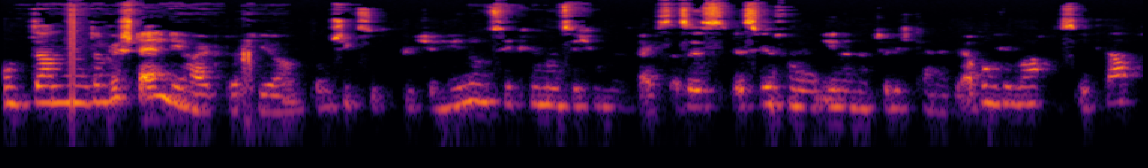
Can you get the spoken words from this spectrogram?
Und dann, dann bestellen die halt dafür. Und dann schickst du die Bücher hin und sie kümmern sich um den Rest. Also es, es wird von ihnen natürlich keine Werbung gemacht, ist eh klar.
